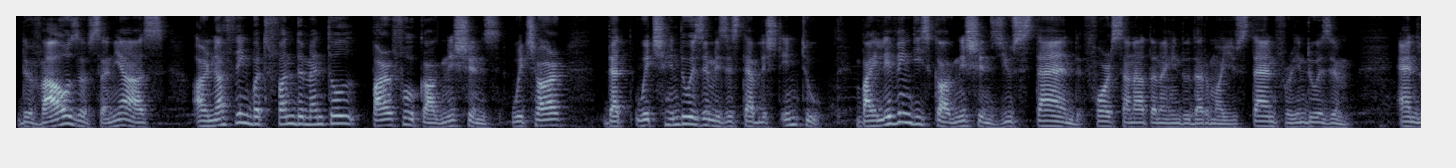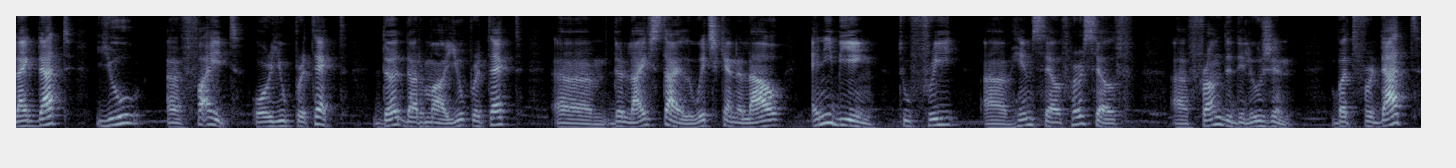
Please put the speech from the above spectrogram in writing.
The vows of sannyas are nothing but fundamental powerful cognitions which are that which Hinduism is established into. By living these cognitions, you stand for Sanatana Hindu Dharma, you stand for Hinduism. And like that, you uh, fight or you protect the Dharma, you protect um, the lifestyle which can allow any being to free uh, himself, herself uh, from the delusion. But for that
